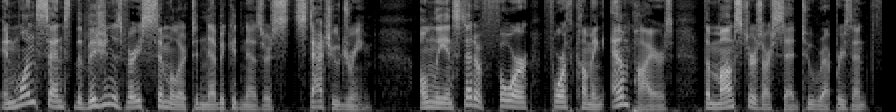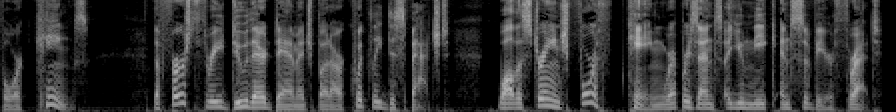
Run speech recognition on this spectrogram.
In one sense, the vision is very similar to Nebuchadnezzar's statue dream, only instead of four forthcoming empires, the monsters are said to represent four kings. The first three do their damage but are quickly dispatched, while the strange fourth king represents a unique and severe threat.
